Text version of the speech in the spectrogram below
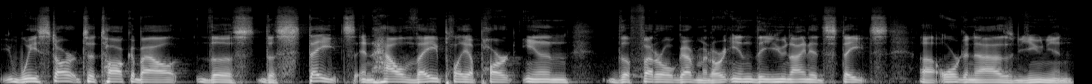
we start to talk about the, the states and how they play a part in the federal government or in the United States uh, organized union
